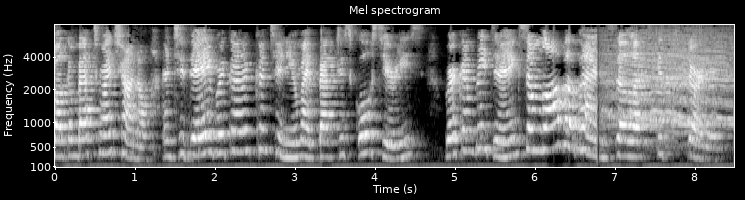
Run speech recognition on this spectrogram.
welcome back to my channel. And today we're going to continue my back to school series. We're going to be doing some lava pens, so let's get started.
